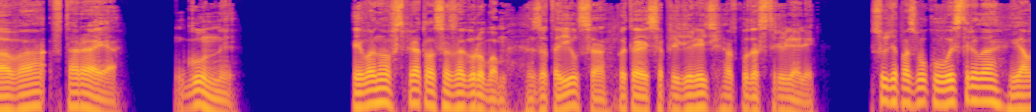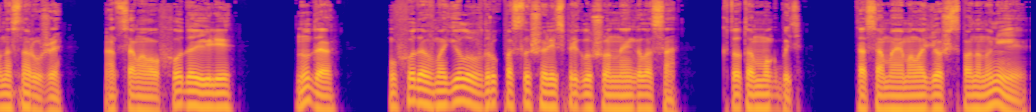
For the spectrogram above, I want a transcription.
Глава вторая. Гунны. Иванов спрятался за гробом, затаился, пытаясь определить, откуда стреляли. Судя по звуку выстрела, явно снаружи. От самого входа или... Ну да. У входа в могилу вдруг послышались приглушенные голоса. Кто там мог быть? Та самая молодежь с Пананунии?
